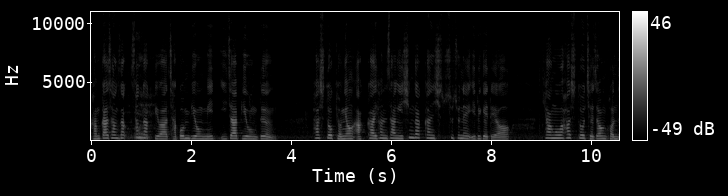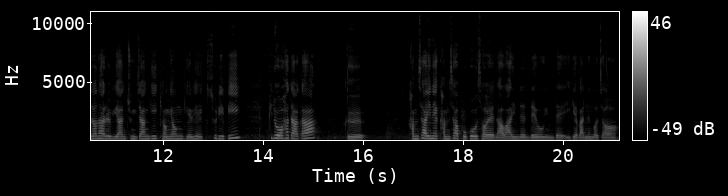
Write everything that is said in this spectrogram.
감가상각 상각비와 자본 비용 및 이자 비용 등 하수도 경영 악화 현상이 심각한 시- 수준에 이르게 되어 향후 하수도 재정 건전화를 위한 중장기 경영 계획 수립이 필요하다가 그 감사인의 감사 보고서에 나와 있는 내용인데 이게 맞는 거죠.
